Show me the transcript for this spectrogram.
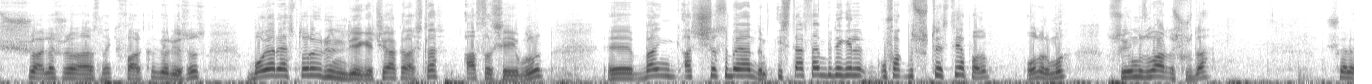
şurayla şuranın arasındaki farkı görüyorsunuz. Boya restore ürünü diye geçiyor arkadaşlar. Asıl şeyi bunun. Ee, ben açıkçası beğendim. İstersen bir de gelin ufak bir su testi yapalım. Olur mu? Suyumuz vardı şurada. Şöyle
